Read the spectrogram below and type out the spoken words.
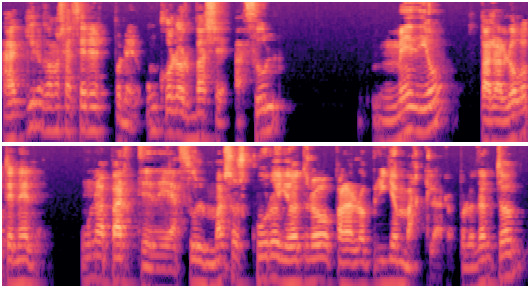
Aquí lo que vamos a hacer es poner un color base azul medio para luego tener una parte de azul más oscuro y otro para los brillos más claros. Por lo tanto,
